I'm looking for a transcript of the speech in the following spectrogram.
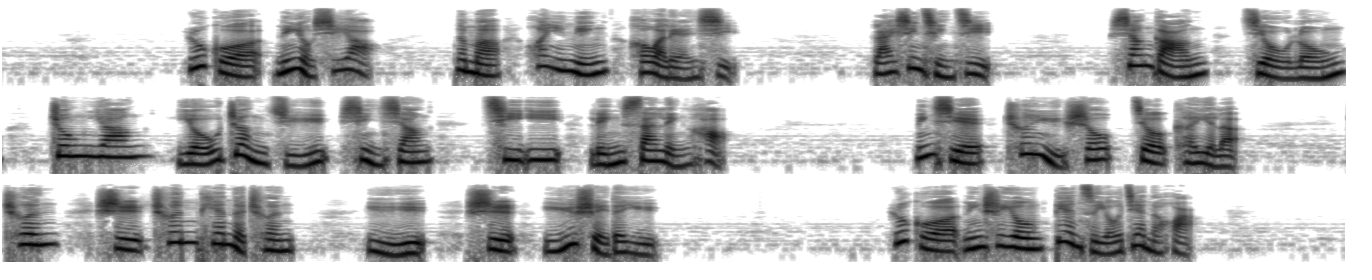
如果您有需要，那么欢迎您和我联系。来信请寄：香港九龙中央邮政局信箱七一零三零号。您写“春雨收”就可以了。春。是春天的春，雨是雨水的雨。如果您是用电子邮件的话，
